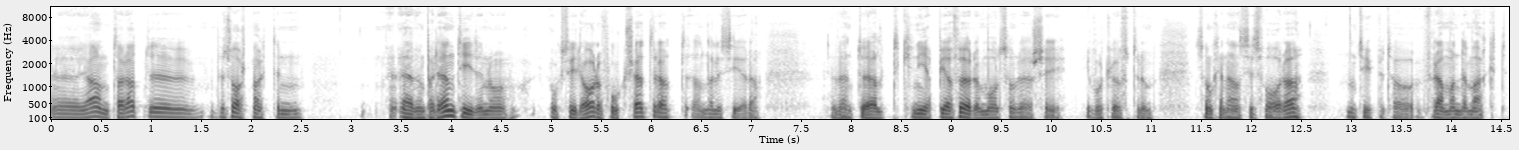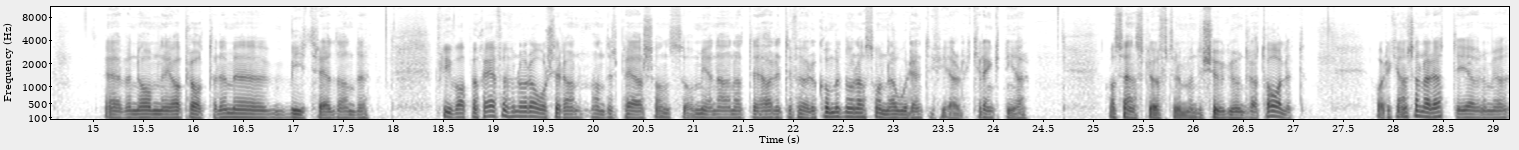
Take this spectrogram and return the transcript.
Eh, jag antar att eh, Försvarsmakten eh, även på den tiden och också idag då fortsätter att analysera eventuellt knepiga föremål som rör sig i vårt luftrum som kan anses vara någon typ av främmande makt. Även om när jag pratade med biträdande flygvapenchefen för några år sedan, Anders Persson, så menar han att det har inte förekommit några sådana oidentifierade kränkningar av svenskt luftrum under 2000-talet. Och det kanske han har rätt i, även om jag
